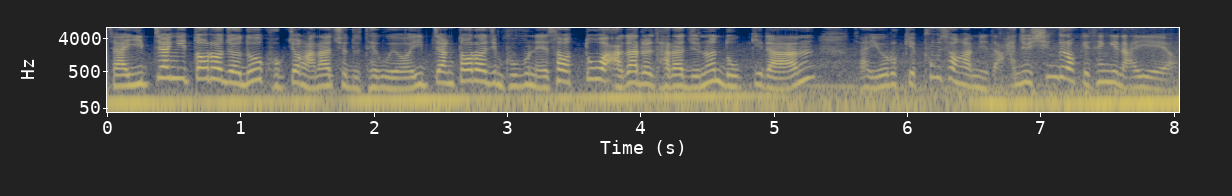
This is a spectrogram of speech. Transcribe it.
자, 입장이 떨어져도 걱정 안 하셔도 되고요. 입장 떨어진 부분에서 또 아가를 달아주는 녹기란. 자, 요렇게 풍성합니다. 아주 싱그럽게 생긴 아이예요.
